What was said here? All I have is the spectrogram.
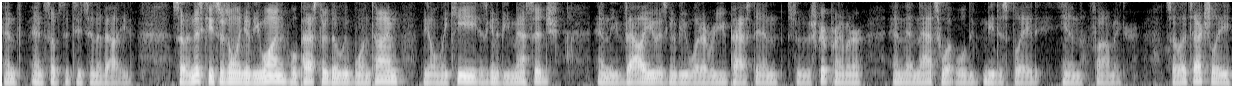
and and substitutes in a value. So in this case, there's only going to be one. We'll pass through the loop one time. The only key is going to be message, and the value is going to be whatever you passed in through the script parameter, and then that's what will be displayed in FileMaker. So let's actually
